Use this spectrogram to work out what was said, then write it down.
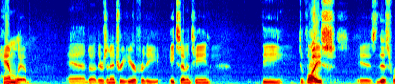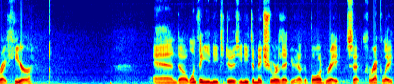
Hamlib, and uh, there's an entry here for the 817. The device is this right here. And uh, one thing you need to do is you need to make sure that you have the baud rate set correctly.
